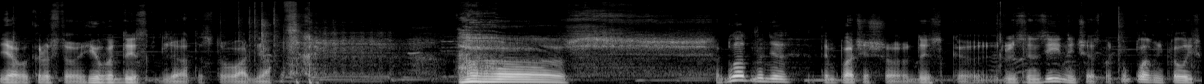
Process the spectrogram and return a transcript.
я використовую його диск для тестування. Обладнання, тим паче, що диск е, ліцензійний, чесно куплений колись.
